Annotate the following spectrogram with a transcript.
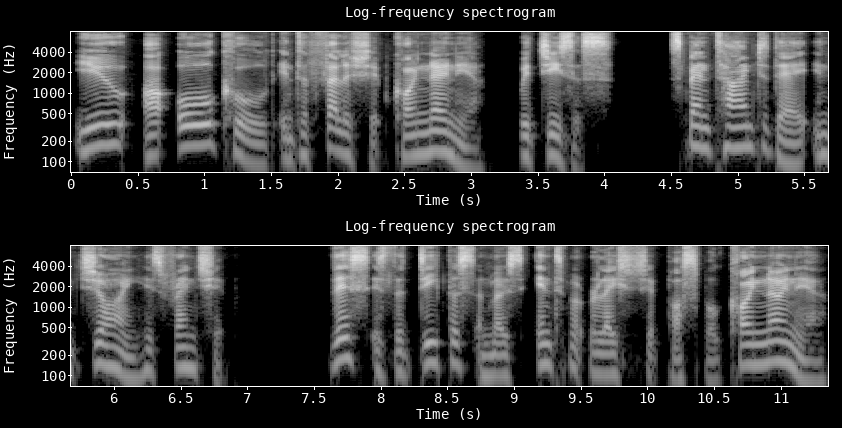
You are all called into fellowship, koinonia, with Jesus. Spend time today enjoying his friendship. This is the deepest and most intimate relationship possible. Koinonia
